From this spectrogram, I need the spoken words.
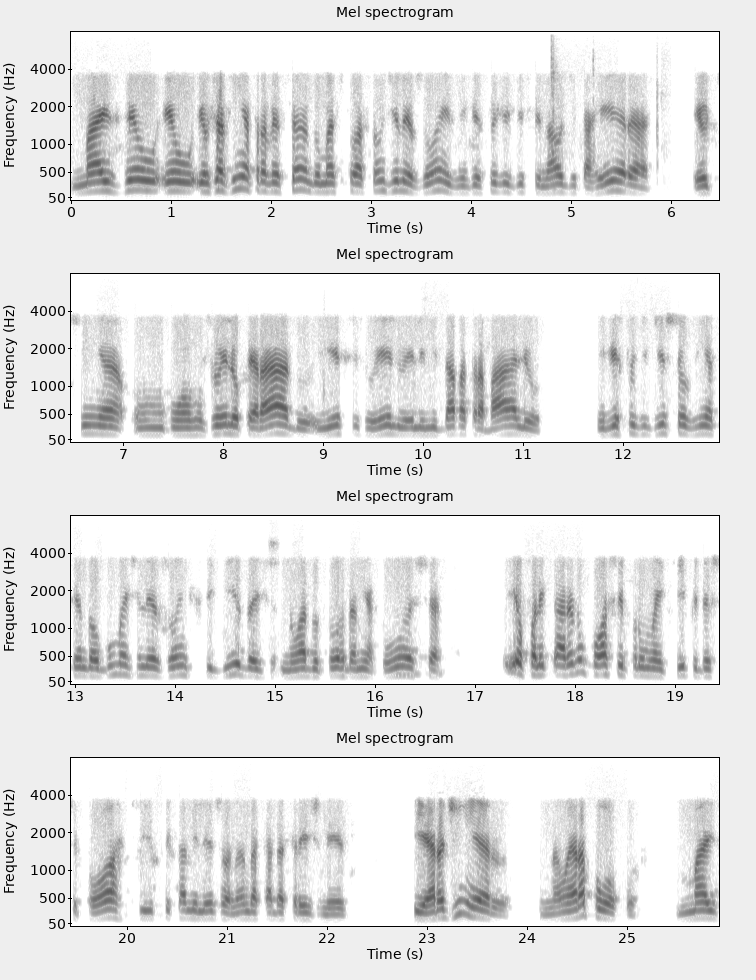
mas eu, eu, eu já vinha atravessando uma situação de lesões em virtude de final de carreira. Eu tinha um, um, um joelho operado e esse joelho ele me dava trabalho. Em virtude disso, eu vinha tendo algumas lesões seguidas no adutor da minha coxa. E eu falei, cara, eu não posso ir para uma equipe desse porte e ficar me lesionando a cada três meses. E era dinheiro, não era pouco mas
